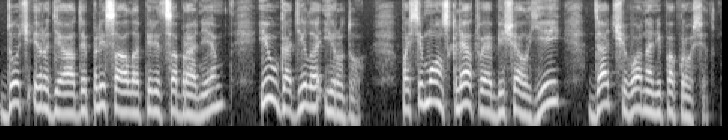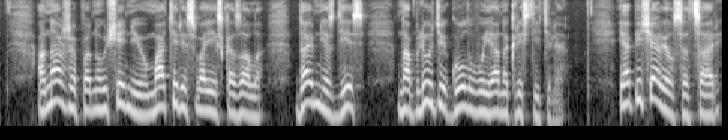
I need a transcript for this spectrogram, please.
дочь Иродиады плясала перед собранием и угодила Ироду. Посему он с клятвой обещал ей дать, чего она не попросит. Она же по наущению матери своей сказала, «Дай мне здесь на блюде голову Иоанна Крестителя». И опечалился царь,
